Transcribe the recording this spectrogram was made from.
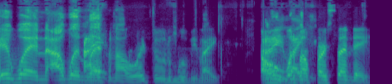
It wasn't. I wasn't I- laughing all the way through the movie. Like, I oh, what like about it. First Sunday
